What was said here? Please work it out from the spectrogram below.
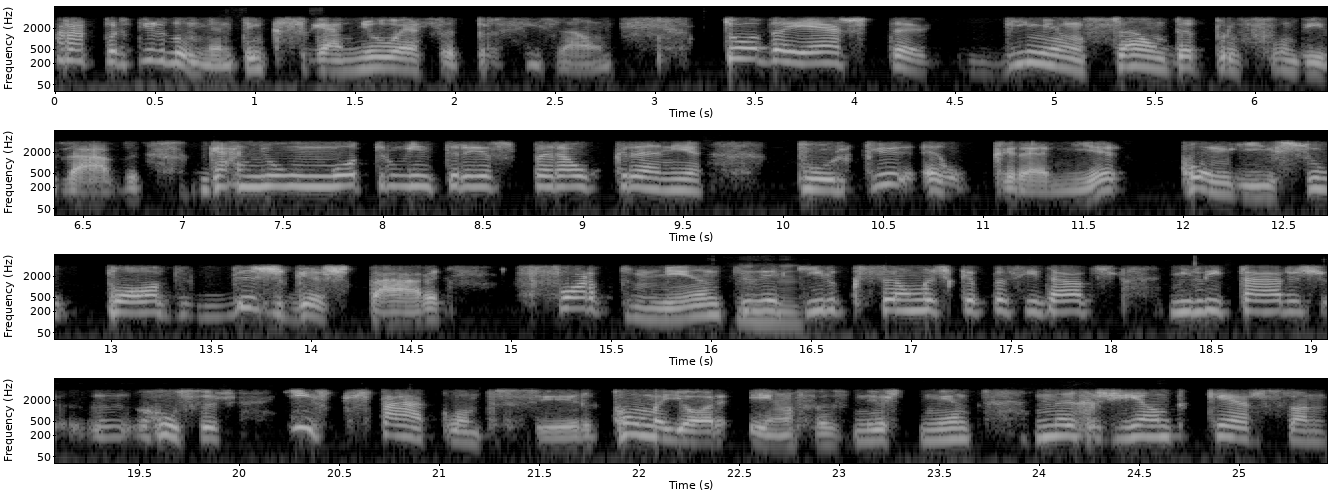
Ora, a partir do momento em que se ganhou essa precisão, toda esta dimensão da profundidade ganhou um outro interesse para a Ucrânia, porque a Ucrânia, com isso, pode desgastar fortemente uhum. aquilo que são as capacidades militares uh, russas. Isto está a acontecer com maior ênfase neste momento na região de Kherson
